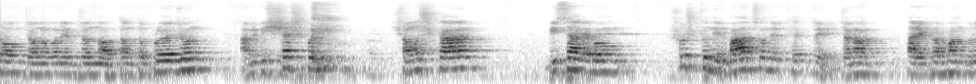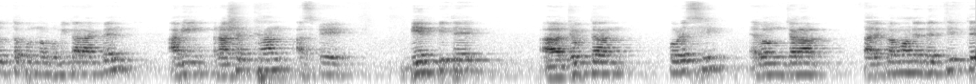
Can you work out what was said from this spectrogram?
এবং জনগণের জন্য অত্যন্ত প্রয়োজন। আমি বিশ্বাস করি সংস্কার, বিচার এবং সুষ্ঠু নির্বাচনের ক্ষেত্রে জনাব তারেক রহমান গুরুত্বপূর্ণ ভূমিকা রাখবেন। আমি রাশেদ খান আজকে বিএনপিতে যোগদান করেছি এবং জনাব তারেক রহমানের নেতৃত্বে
